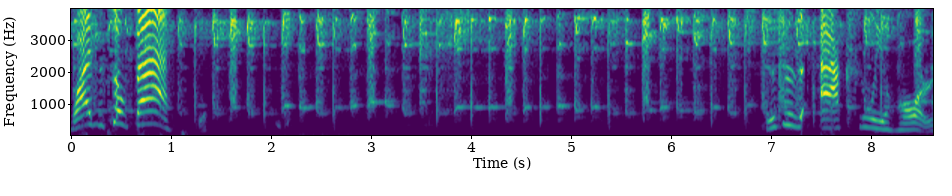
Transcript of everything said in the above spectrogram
Why is it so fast? This is actually hard.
